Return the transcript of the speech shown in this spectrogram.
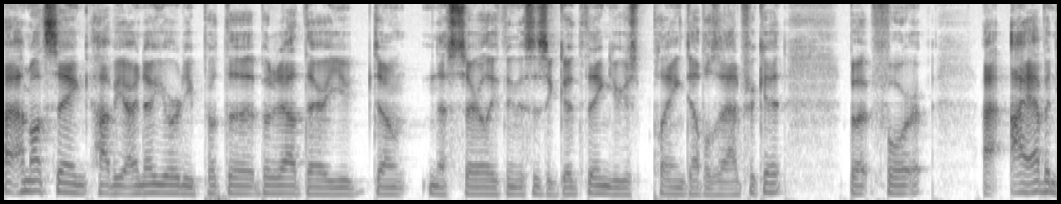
I'm not saying Javier, I know you already put the put it out there. You don't necessarily think this is a good thing. You're just playing devil's advocate. But for I haven't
